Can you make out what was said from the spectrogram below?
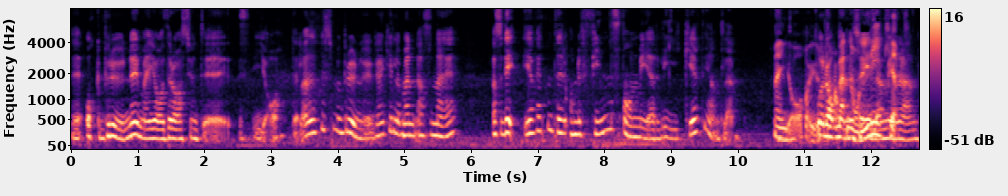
Eh, Och brunögd, men jag dras ju inte... Ja, det är schysst med brunögda killar, men alltså nej. Alltså det, jag vet inte om det finns någon mer likhet egentligen. Men jag har ju På inte haft någon likhet. än...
